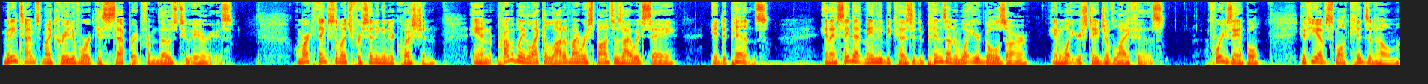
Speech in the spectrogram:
Many times my creative work is separate from those two areas. Well, Mark, thanks so much for sending in your question. And probably like a lot of my responses, I would say it depends. And I say that mainly because it depends on what your goals are and what your stage of life is. For example, if you have small kids at home,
